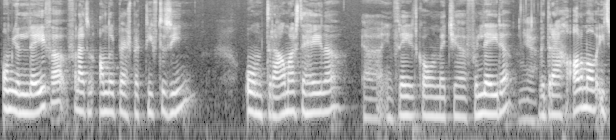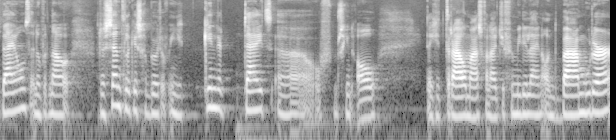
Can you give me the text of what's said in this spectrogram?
om je leven vanuit een ander perspectief te zien, om trauma's te helen, in vrede te komen met je verleden. We dragen allemaal wel iets bij ons en of het nou recentelijk is gebeurd of in je kindertijd eh, of misschien al dat je trauma's vanuit je familielijn al in de baarmoeder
